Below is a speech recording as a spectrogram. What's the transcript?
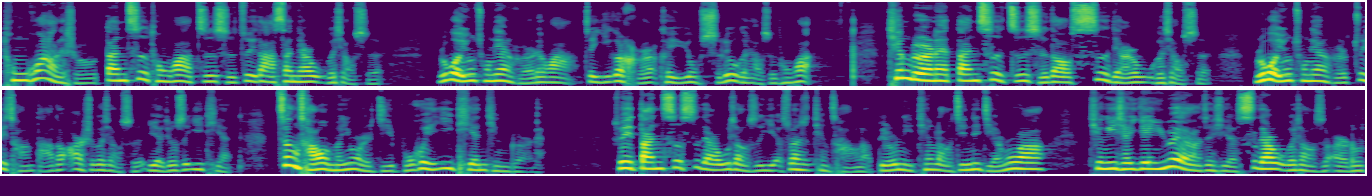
通话的时候，单次通话支持最大三点五个小时，如果用充电盒的话，这一个盒可以用十六个小时通话。听歌呢，单次支持到四点五个小时，如果用充电盒，最长达到二十个小时，也就是一天。正常我们用耳机不会一天听歌的，所以单次四点五小时也算是挺长了。比如你听老金的节目啊，听一些音乐啊，这些四点五个小时，耳朵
